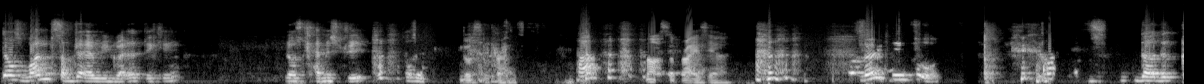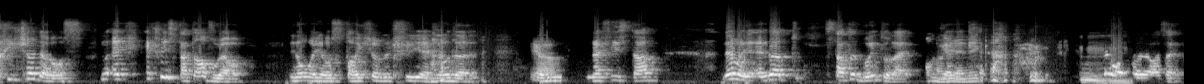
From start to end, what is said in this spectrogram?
there was one subject I regretted taking. It was chemistry. No surprise. Huh? Not surprised, yeah. very painful. The the creature that was no, actually started off well. You know when it was stoichiometry and you know the Yeah. the stuff. Then when you ended up started going to like organic, Organic. Mm. that I was like,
